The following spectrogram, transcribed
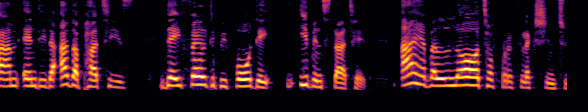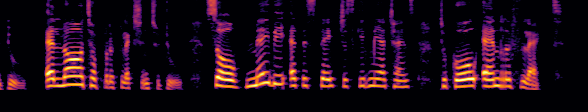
um and the other parties they failed before they even started. I have a lot of reflection to do a lot of reflection to do. So maybe at this stage just give me a chance to go and reflect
